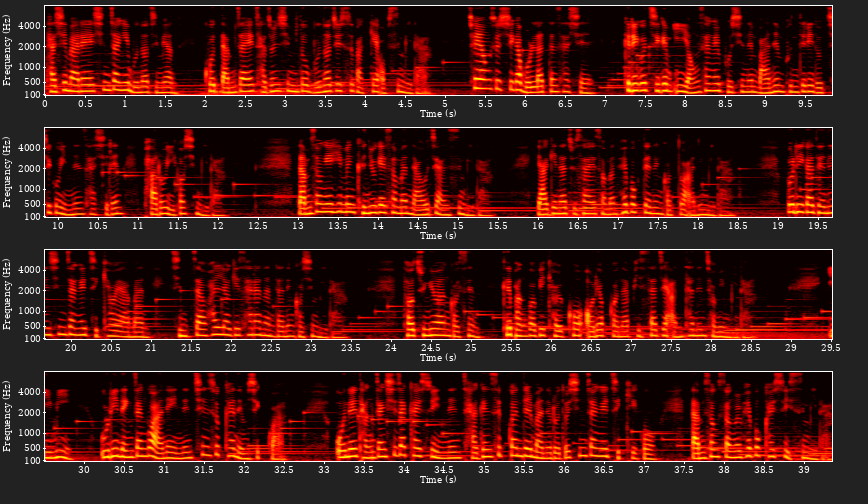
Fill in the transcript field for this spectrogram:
다시 말해 신장이 무너지면 곧 남자의 자존심도 무너질 수밖에 없습니다. 최영수 씨가 몰랐던 사실, 그리고 지금 이 영상을 보시는 많은 분들이 놓치고 있는 사실은 바로 이것입니다. 남성의 힘은 근육에서만 나오지 않습니다. 약이나 주사에서만 회복되는 것도 아닙니다. 뿌리가 되는 신장을 지켜야만 진짜 활력이 살아난다는 것입니다. 더 중요한 것은 그 방법이 결코 어렵거나 비싸지 않다는 점입니다. 이미 우리 냉장고 안에 있는 친숙한 음식과 오늘 당장 시작할 수 있는 작은 습관들만으로도 신장을 지키고 남성성을 회복할 수 있습니다.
